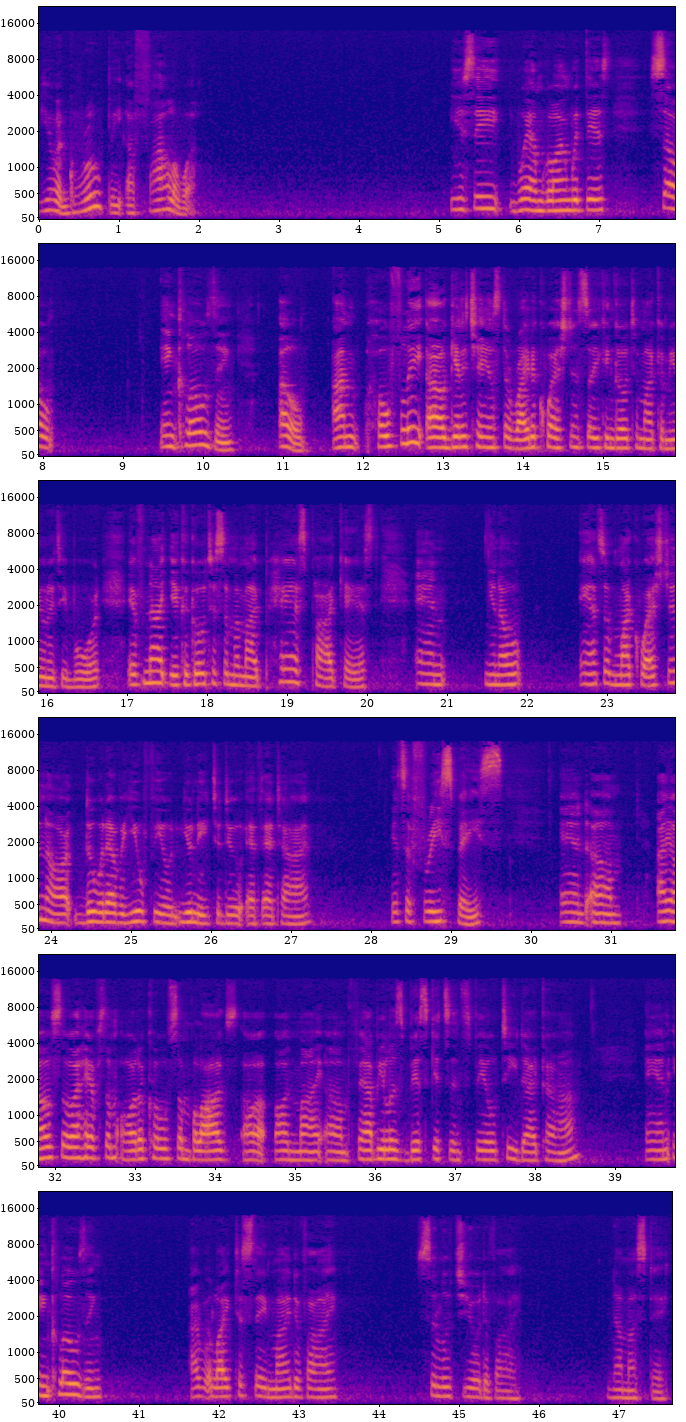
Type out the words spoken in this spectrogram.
you're a groupie, a follower. You see where I'm going with this? So, in closing, oh, I'm hopefully I'll get a chance to write a question so you can go to my community board. If not, you could go to some of my past podcasts and, you know, answer my question or do whatever you feel you need to do at that time. It's a free space. And um, I also I have some articles, some blogs uh, on my um, fabulous biscuits and spilled tea.com. And in closing, I would like to say, my divine, salute your divine. Namaste.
